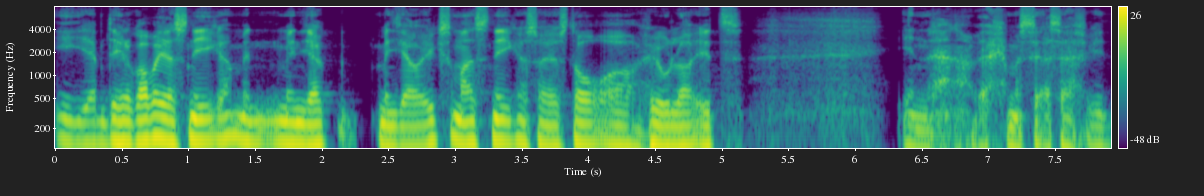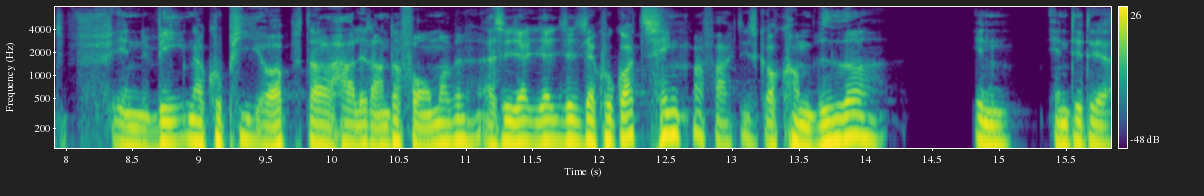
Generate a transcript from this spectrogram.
jamen, det kan godt være, at jeg sneker, men, men, jeg, men jeg er jo ikke så meget sneker, så jeg står og høvler et en, hvad kan man sige, altså et, en vener-kopi op, der har lidt andre former. Vel? Altså jeg, jeg, jeg kunne godt tænke mig faktisk at komme videre end, end det der,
